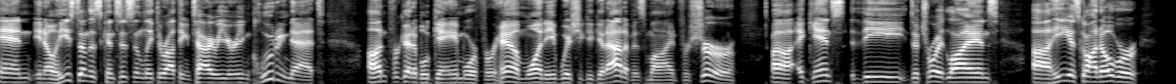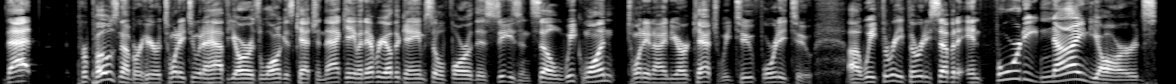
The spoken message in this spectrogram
and you know he's done this consistently throughout the entire year, including that unforgettable game, or for him, one he wish he could get out of his mind for sure uh, against the Detroit Lions. Uh, he has gone over that proposed number here 22 and a half yards, longest catch in that game and every other game so far this season. So week one, 29 yard catch. Week two, 42. Uh, week three, 37 and 49 yards.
